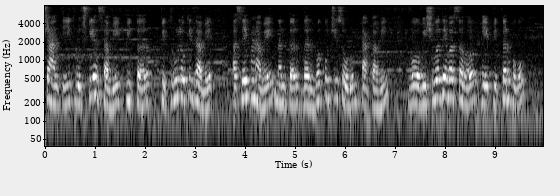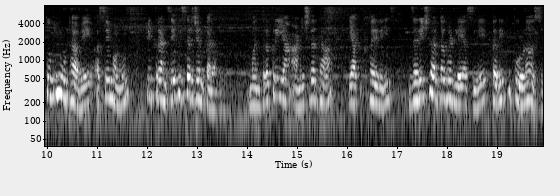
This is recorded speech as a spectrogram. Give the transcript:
शांती दृष्टी असावी पितर पितृलोकी जावेत असे म्हणावे नंतर दर्भकुची सोडून टाकावी व विश्वदेवासह हे पितर हो तुम्ही उठावे असे म्हणून पितरांचे विसर्जन करावे. मंत्रक्रिया आणि श्रद्धा या खैरीज जरी श्राद्ध घडले असले तरी ती पूर्ण असो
